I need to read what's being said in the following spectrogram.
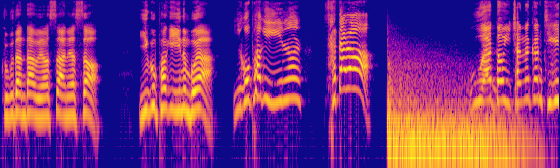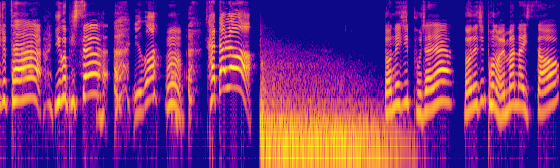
구구단 다 외웠어 안 외웠어? 2 곱하기 2는 뭐야? 2 곱하기 2는 4달러 우와 너 이 장난감 되게 좋다 이거 비싸? 이거 응 4달러 너네 집 부자야? 너네 집 돈 얼마나 있어?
